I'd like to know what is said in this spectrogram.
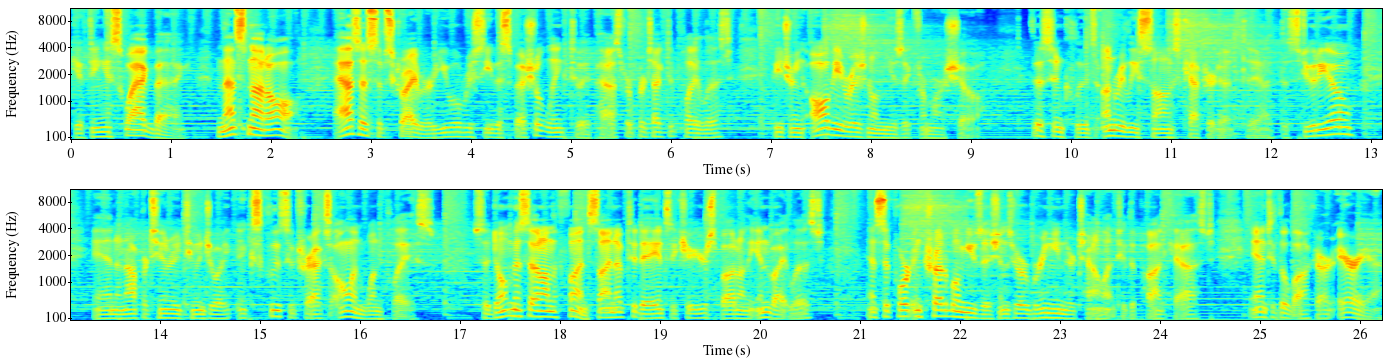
gifting a swag bag. And that's not all. As a subscriber, you will receive a special link to a password protected playlist featuring all the original music from our show. This includes unreleased songs captured at uh, the studio and an opportunity to enjoy exclusive tracks all in one place. So don't miss out on the fun. Sign up today and secure your spot on the invite list and support incredible musicians who are bringing their talent to the podcast and to the Lockhart area.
